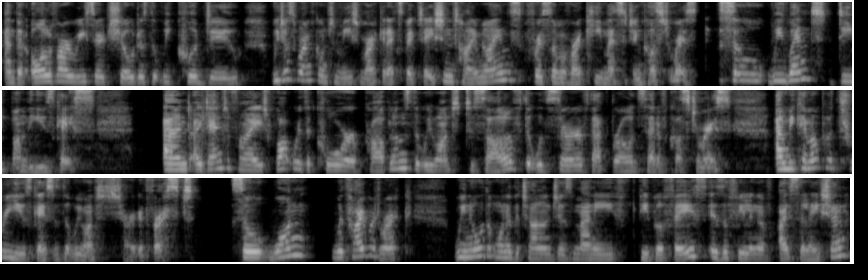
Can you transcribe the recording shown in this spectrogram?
and that all of our research showed us that we could do, we just weren't going to meet market expectation timelines for some of our key messaging customers. So we went deep on the use case and identified what were the core problems that we wanted to solve that would serve that broad set of customers. And we came up with three use cases that we wanted to target first. So one with hybrid work, we know that one of the challenges many people face is a feeling of isolation.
